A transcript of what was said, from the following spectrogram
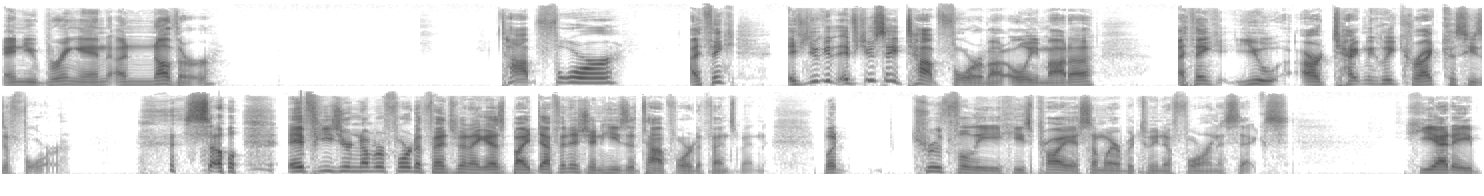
and you bring in another top four. I think if you could, if you say top four about Olli Maatta, I think you are technically correct because he's a four. so if he's your number four defenseman, I guess by definition he's a top four defenseman. But truthfully, he's probably somewhere between a four and a six. He had a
